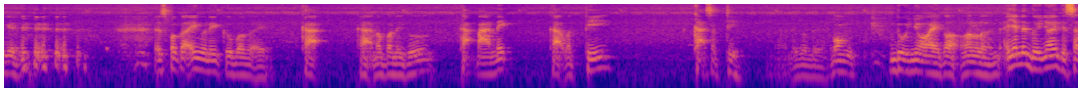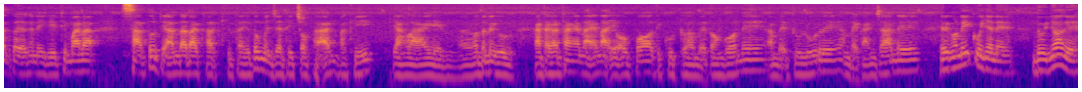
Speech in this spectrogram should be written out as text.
nggih wis pokoke ngono iku pokoke gak gak napa niku gak panik gak wedi gak sedih niku wong donya ae kok ngono lho yen donya diset kaya ngene iki di mana satu di antara kita itu menjadi cobaan bagi yang lain. Ngoten niku. Kadang-kadang enak-enak ya apa dikudu ambek tanggane, ambek dulure, ambek kancane. Ya ngono iku nyene. Donya nggih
